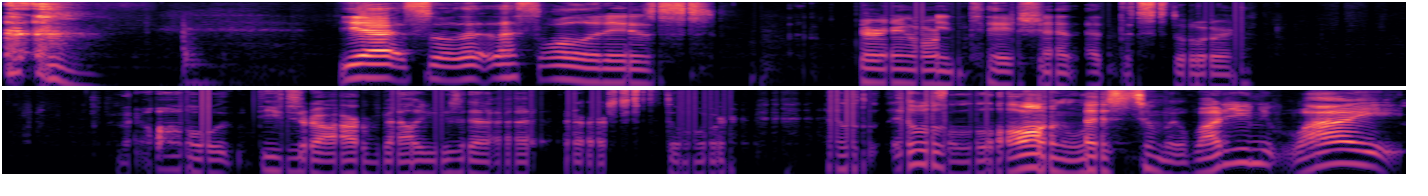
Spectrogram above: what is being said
yeah, so that, that's all it is during orientation at, at the store. Like, oh, these are our values at, at our store. It was, a long list to me. Why do you need why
